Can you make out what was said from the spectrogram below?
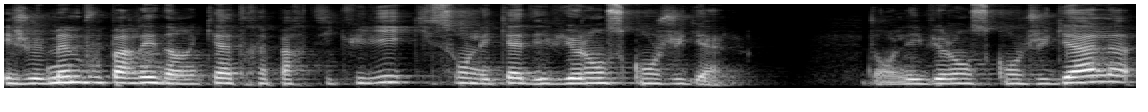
je vais même vous parler d'un cas très particulier qui sont les cas des violences conjugales. Dans les violences conjugales,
